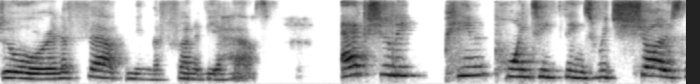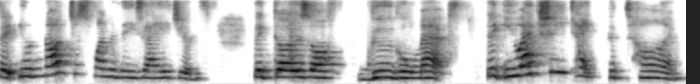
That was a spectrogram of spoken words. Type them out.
door and a fountain in the front of your house. Actually pinpointing things, which shows that you're not just one of these agents that goes off Google Maps, that you actually take the time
